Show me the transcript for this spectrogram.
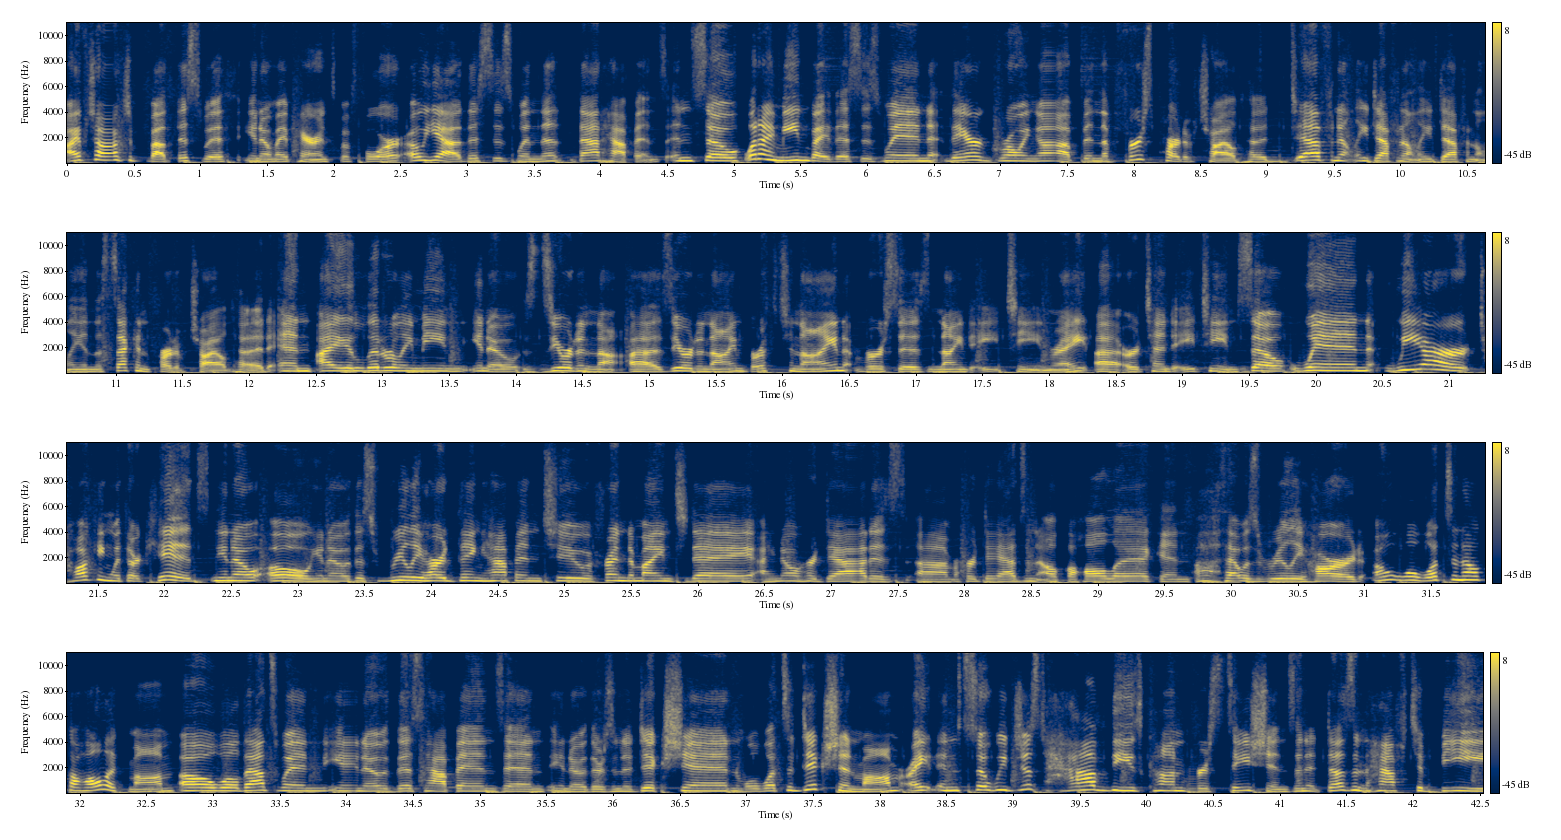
I've talked about this with, you know, my parents before. Oh yeah, this is when that that happens. And so what I mean by this is when they're growing up in the first part of childhood, definitely, definitely, definitely in the second part of childhood. And I literally mean, you know, zero to uh, zero to nine, birth to nine versus nine to 18, right? Uh, or 10 to 18. So when we are talking with our kids, you know, oh, you know, this really hard thing happened to a friend of mine today. I know her dad is, um, her dad's an alcoholic and oh, that was really hard. Oh, well, what's an alcoholic, mom? Oh, well, that's when, you know, this happens and, you know, there's an addiction. Well, what's addiction, mom? Right. And so we just have these conversations and it doesn't have to be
